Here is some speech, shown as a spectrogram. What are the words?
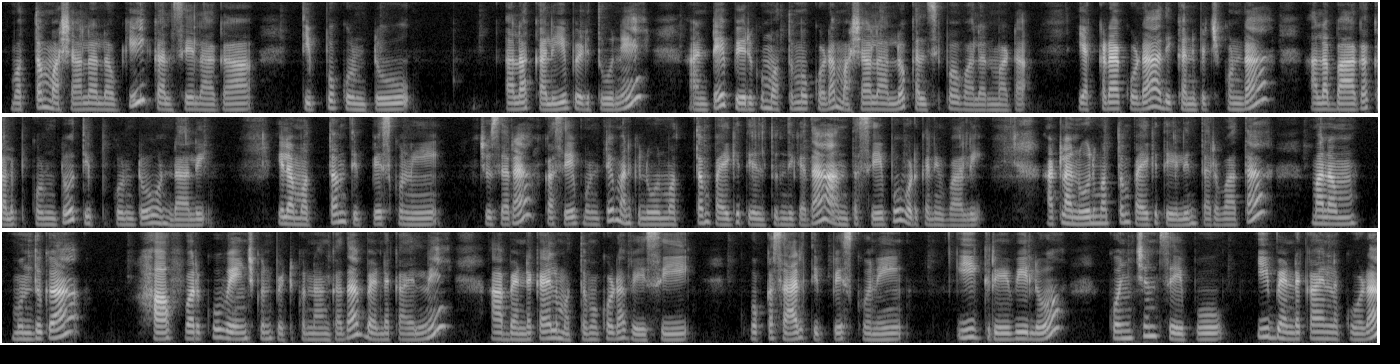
మొత్తం మసాలాలోకి కలిసేలాగా తిప్పుకుంటూ అలా కలిగి పెడుతూనే అంటే పెరుగు మొత్తము కూడా మసాలాల్లో కలిసిపోవాలన్నమాట. ఎక్కడా కూడా అది కనిపించకుండా అలా బాగా కలుపుకుంటూ తిప్పుకుంటూ ఉండాలి. ఇలా మొత్తం తిప్పేసుకుని చూసారా? కాసేపు ఉంటే మనకి నూనె మొత్తం పైకి తేలుతుంది కదా అంతసేపు ఉడకనివ్వాలి. అట్లా నూనె మొత్తం పైకి తేలిన తర్వాత మనం ముందుగా హాఫ్ వరకు వేయించుకొని పెట్టుకున్నాం కదా బెండకాయల్ని. ఆ బెండకాయలు మొత్తము కూడా వేసి ఒక్కసారి తిప్పేసుకొని ఈ గ్రేవీలో కొంచెం సేపు ఈ బెండకాయలను కూడా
